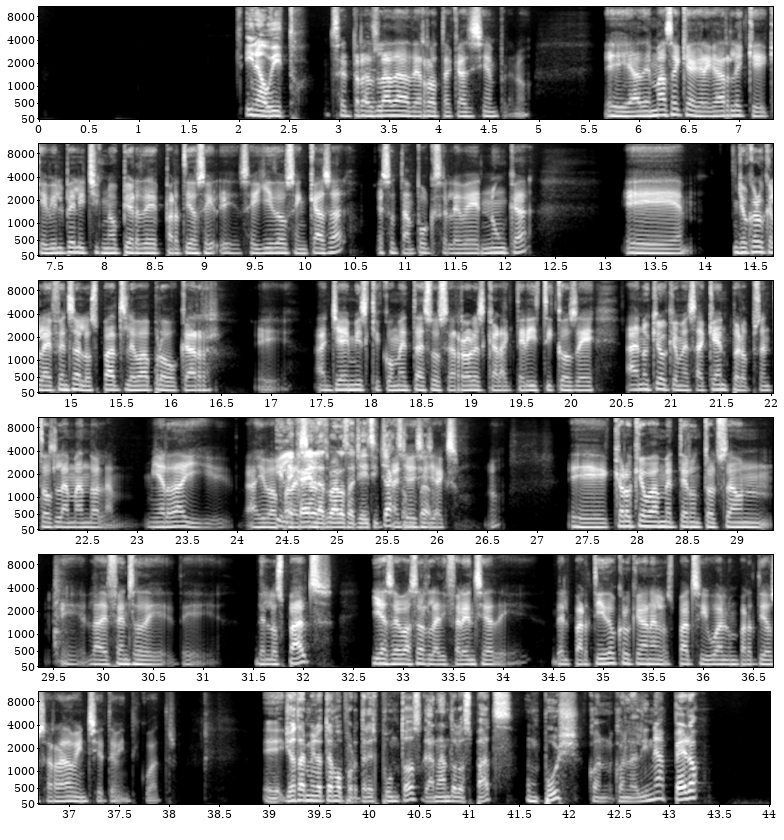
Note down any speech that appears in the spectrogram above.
inaudito. Se traslada a derrota casi siempre, ¿no? Eh, además hay que agregarle que, que, Bill Belichick no pierde partidos eh, seguidos en casa. Eso tampoco se le ve nunca. Eh, yo creo que la defensa de los Pats le va a provocar a James que cometa esos errores característicos de, ah, no quiero que me saquen, pero pues entonces la mando a la mierda y ahí va a Y le caen las manos a JC Jackson. A JC claro. Jackson, ¿no? Eh, creo que va a meter un touchdown eh, la defensa de, de, de, los Pats y esa va a ser la diferencia de, del partido. Creo que ganan los Pats igual un partido cerrado 27-24. Eh, yo también lo tengo por tres puntos, ganando los Pats, un push con, con la línea, pero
